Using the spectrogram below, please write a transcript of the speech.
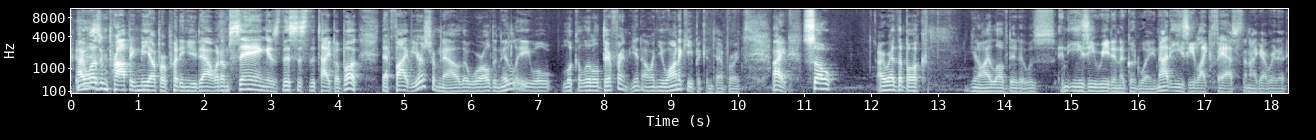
I wasn't propping me up or putting you down. What I'm saying is, this is the type of book that five years from now, the world in Italy will look a little different, you know, and you want to keep it contemporary. All right. So I read the book. You know, I loved it. It was an easy read in a good way. Not easy like fast, and I got rid of it.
